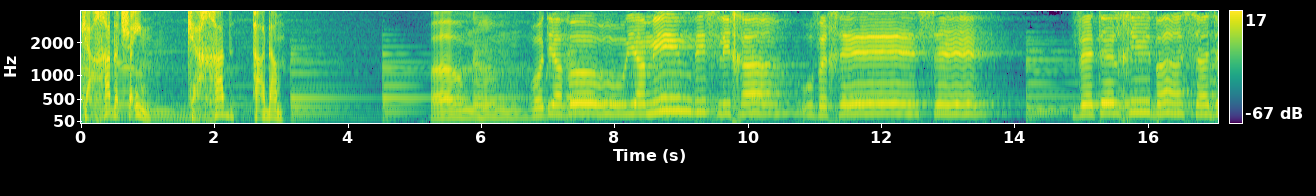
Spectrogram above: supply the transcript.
כאחד הדשאים, כאחד האדם. האומנם עוד יבואו ימים בסליחה ובחסד ותלכי בשדה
